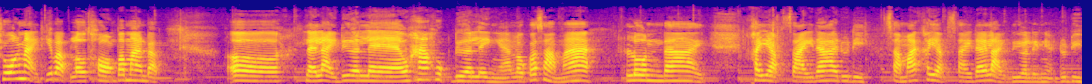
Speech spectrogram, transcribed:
ช่วงไหนที่แบบเราท้องประมาณแบบ หลาย ๆ เดือนแล้วห้าหกเดือนอะไรอย่างเงี้ยเราก็สามารถล่นได้ ขยับไซส์ได้ดูดิสามารถขยับไซส์ได้หลายเดือนเลยเนี่ยดูดิ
